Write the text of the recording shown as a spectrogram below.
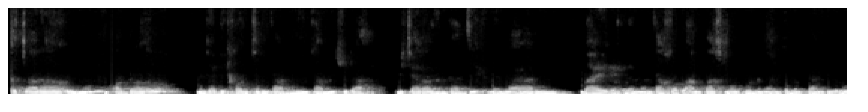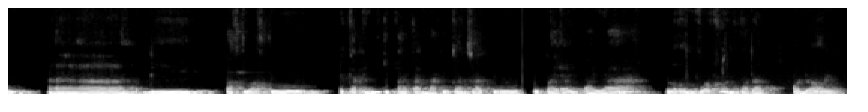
Secara umum, odol menjadi concern kami. Kami sudah bicara intensif dengan baik dengan Kakor Lantas maupun dengan Kementerian PU. Uh, di waktu-waktu akan lakukan suatu upaya-upaya law enforcement terhadap odol.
